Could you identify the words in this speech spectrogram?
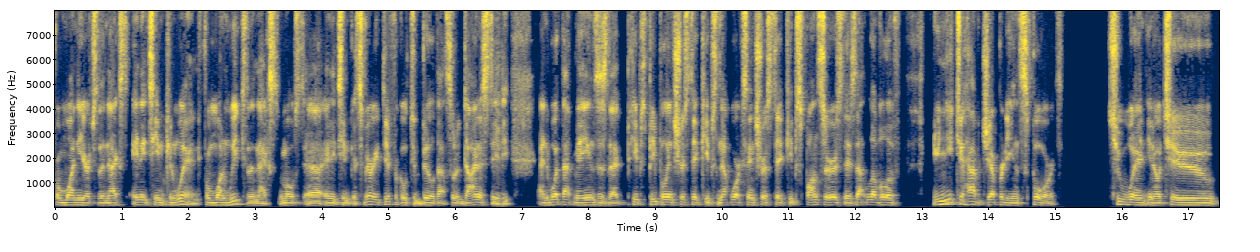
from one year to the next, any team can win. From one week to the next, most uh, any team. It's very difficult to build that sort of dynasty, and what that means is that keeps people interested, keeps networks interested, keeps sponsors. There's that level of you need to have jeopardy in sport to win. You know, to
